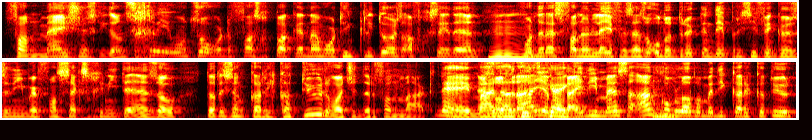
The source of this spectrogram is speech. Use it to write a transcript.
van meisjes die dan schreeuwend zo worden vastgepakt en dan wordt hun clitoris afgesneden en Hmm. voor de rest van hun leven zijn ze onderdrukt en depressief en kunnen ze niet meer van seks genieten en zo. Dat is een karikatuur wat je ervan maakt. Nee, maar en zodra dat je kijk- bij die mensen aankomt lopen met die karikatuur,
